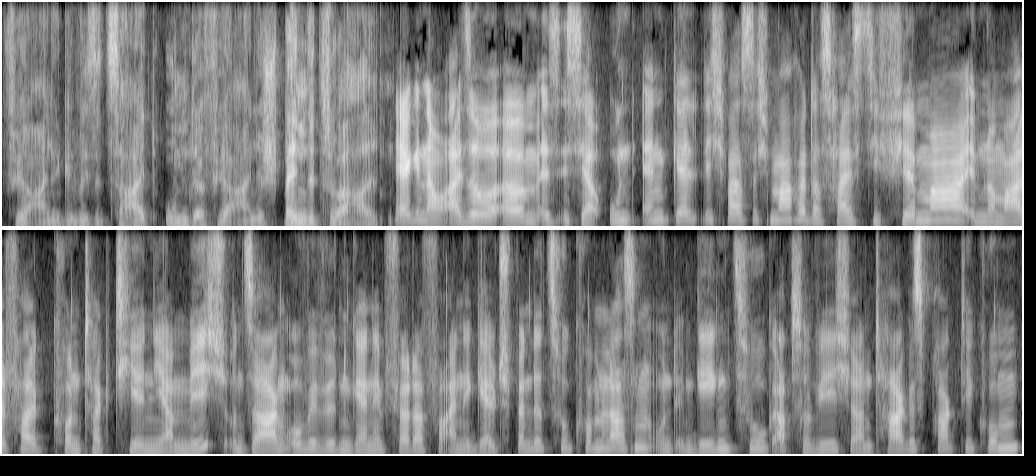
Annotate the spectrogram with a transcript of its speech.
für eine gewisse Zeit, um dafür eine Spende zu erhalten. Ja, genau. Also ähm, es ist ja unentgeltlich, was ich mache. Das heißt, die Firma im Normalfall kontaktieren ja mich und sagen, oh, wir würden gerne dem Förderverein eine Geldspende zukommen lassen und im Gegenzug absolviere ich ja ein Tagespraktikum,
